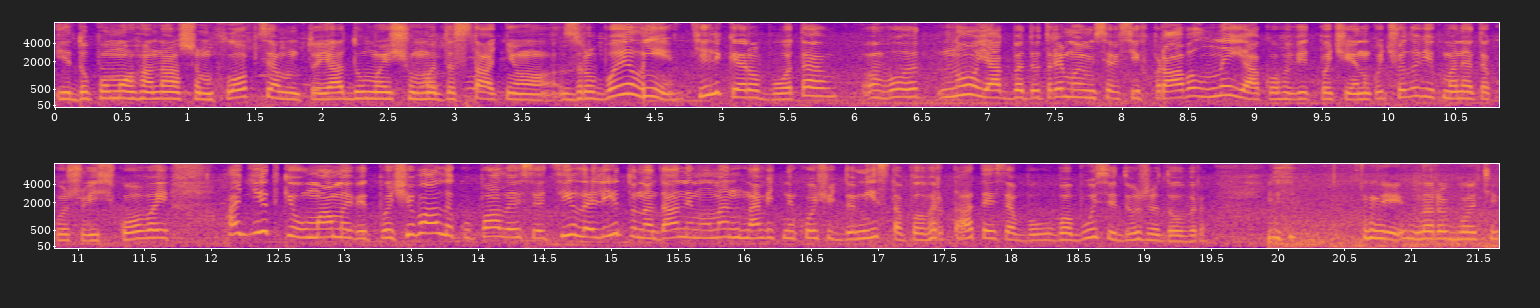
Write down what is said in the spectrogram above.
і допомога нашим хлопцям, то я думаю, що ми достатньо зробили. Ні, тільки робота. Ну, якби дотримуємося всіх правил, ніякого відпочинку. Чоловік мене також військовий, а дітки у мами відпочивали, купалися ціле літо. На даний момент навіть не хочуть до міста повертатися, бо у бабусі дуже добре. Ні, на роботі.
